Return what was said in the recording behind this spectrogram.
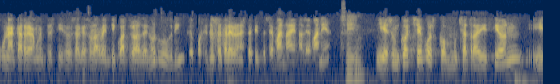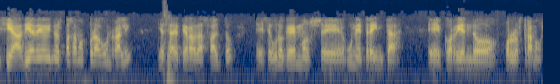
una carrera muy prestigiosa que son las 24 horas de Nürburgring, que por cierto se celebran este fin de semana en Alemania. Y es un coche pues con mucha tradición. Y si a día de hoy nos pasamos por algún rally, ya sea de tierra o de asfalto, eh, seguro que vemos eh, un E30 eh, corriendo por los tramos.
